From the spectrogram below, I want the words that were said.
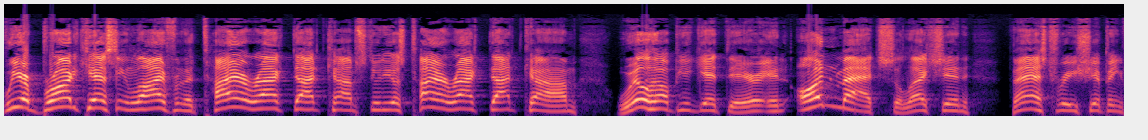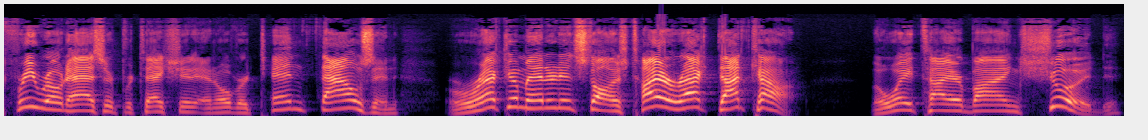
We are broadcasting live from the TireRack.com studios. TireRack.com will help you get there. An unmatched selection, fast free shipping, free road hazard protection, and over 10,000 recommended installers. TireRack.com, the way tire buying should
